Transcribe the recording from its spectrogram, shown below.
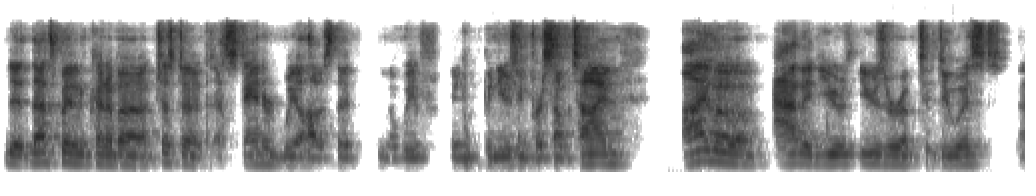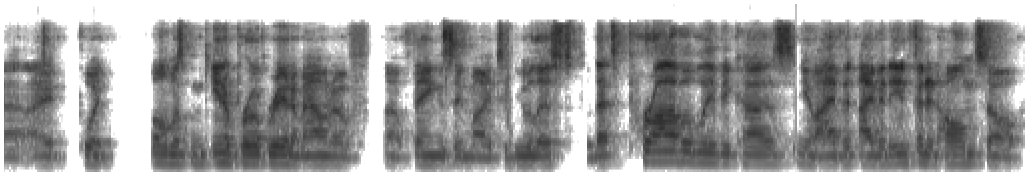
that's been kind of a just a, a standard wheelhouse that you know, we've been, been using for some time. I'm a avid user of Todoist. Uh, I put almost an inappropriate amount of, of things in my to-do list. That's probably because you know I have I have an infinite home, so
